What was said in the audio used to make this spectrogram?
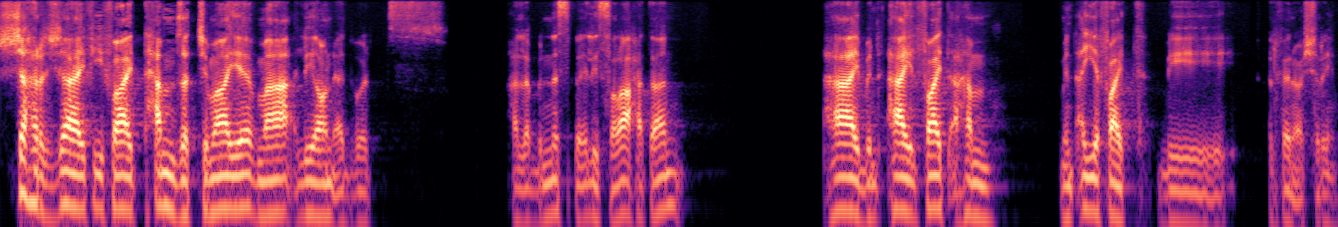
الشهر الجاي في fight حمزة تشمايف مع ليون ادواردز هلأ بالنسبة لي صراحة هاي بن... هاي ال fight أهم من أي fight ب 2020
